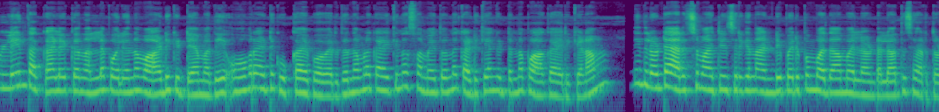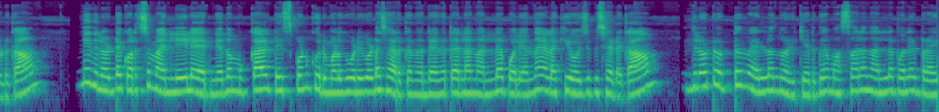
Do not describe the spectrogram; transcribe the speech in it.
ഉള്ളിയും തക്കാളിയൊക്കെ നല്ലപോലെ ഒന്ന് വാടി കിട്ടിയാൽ മതി. ഓവറായിട്ട് കുക്കായി പോകരുത് നമ്മൾ കഴിക്കുന്ന സമയത്തൊന്ന് കടിക്കാൻ കിട്ടുന്ന പാകമായിരിക്കണം. ഇതിലോട്ട് അരച്ച് മാറ്റി വെച്ചിരിക്കുന്ന അണ്ടിപ്പരിപ്പും ബദാമും എല്ലാം ഉണ്ടല്ലോ അത് ചേർത്ത് കൊടുക്കാം. ഇനി ഇതിലോട്ട് കുറച്ച് മല്ലിയിൽ അരിഞ്ഞത് മുക്കാൽ ടീസ്പൂൺ കുരുമുളക് പൊടി കൂടെ ചേർക്കുന്നുണ്ട്. എന്നിട്ടെല്ലാം നല്ലപോലെ ഒന്ന് ഇളക്കി യോജിപ്പിച്ചെടുക്കാം. ഇതിലോട്ട് ഒട്ടും വെള്ളമൊന്നും ഒഴിക്കരുത്. മസാല നല്ലപോലെ ഡ്രൈ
